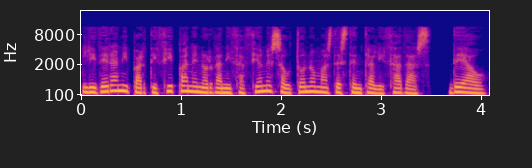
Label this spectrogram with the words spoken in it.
lideran y participan en organizaciones autónomas descentralizadas, DAO,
